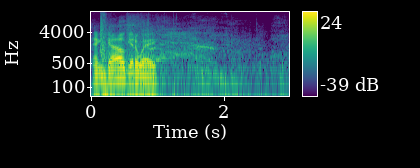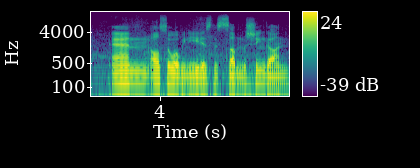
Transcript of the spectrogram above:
And go, get away. And also what we need is this submachine gun.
